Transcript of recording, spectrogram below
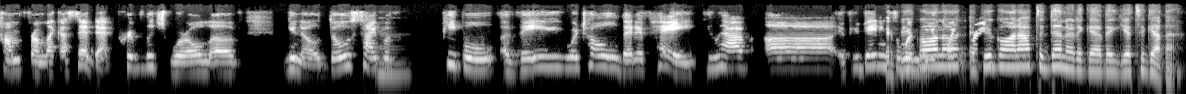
come from, like I said, that privileged world of, you know, those type yeah. of people. Uh, they were told that if, hey, you have, uh, if you're dating if someone, you're going on, if you're going out to dinner together, you're together.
